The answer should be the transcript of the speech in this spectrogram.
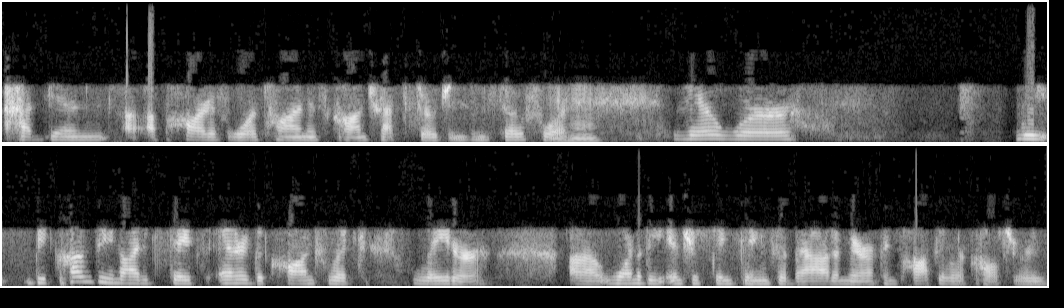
had been a, a part of wartime as contract surgeons and so forth Mhm. there were we because the United States entered the conflict later. Uh, one of the interesting things about American popular culture is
